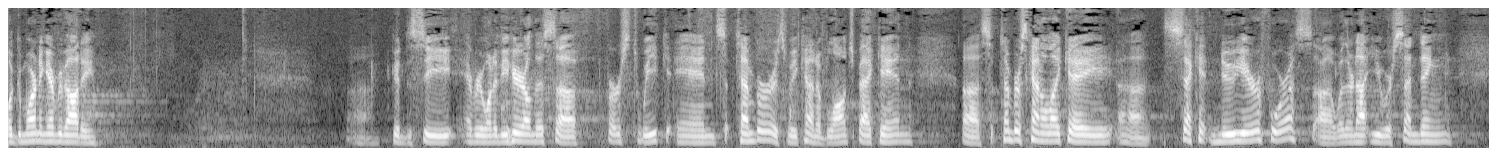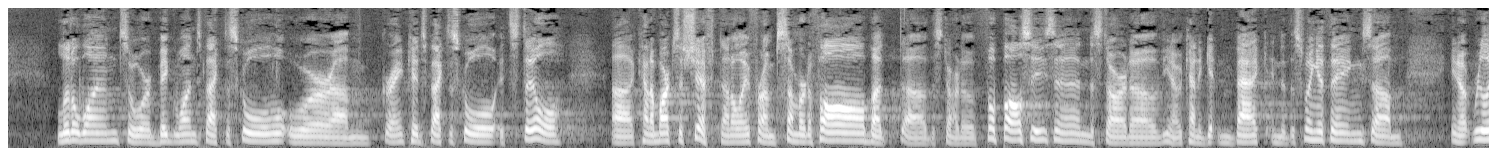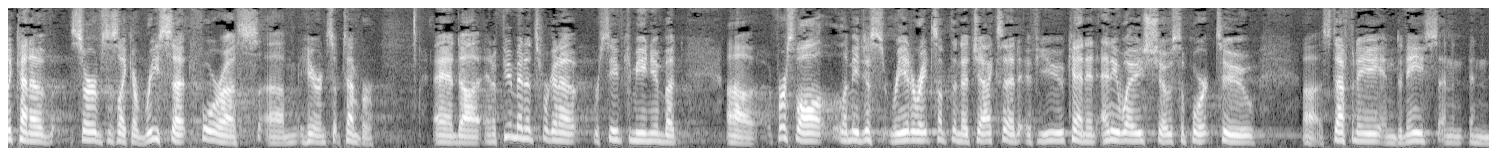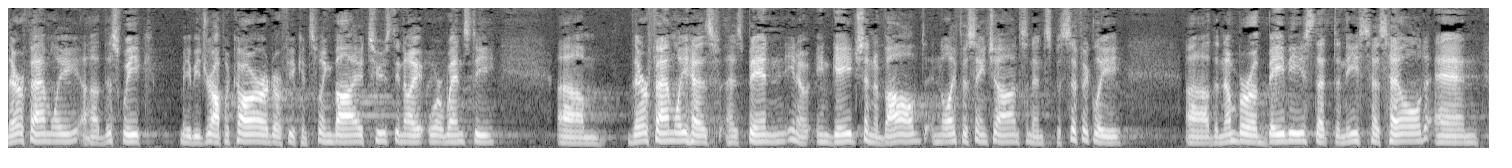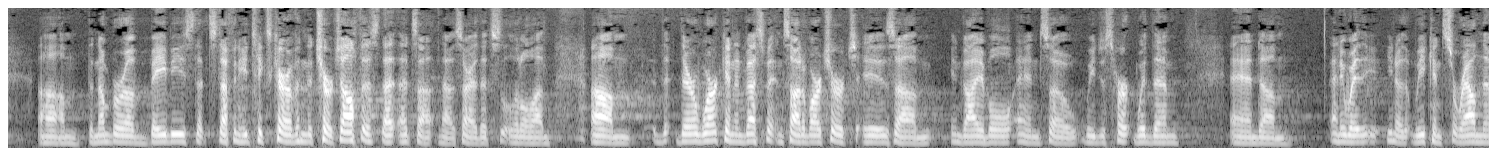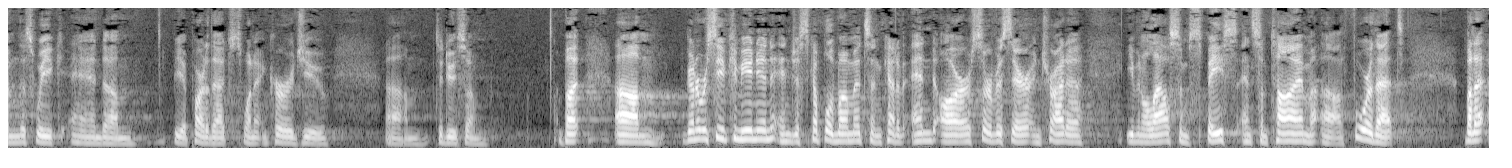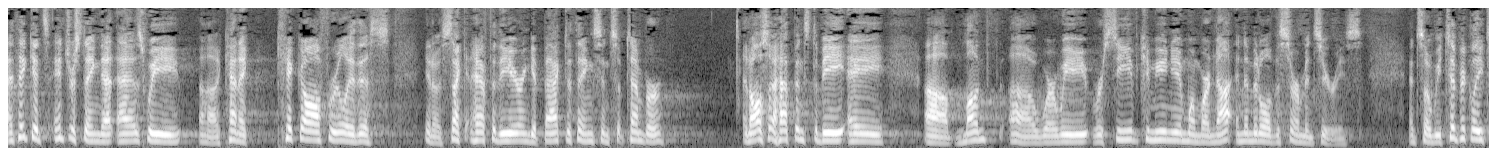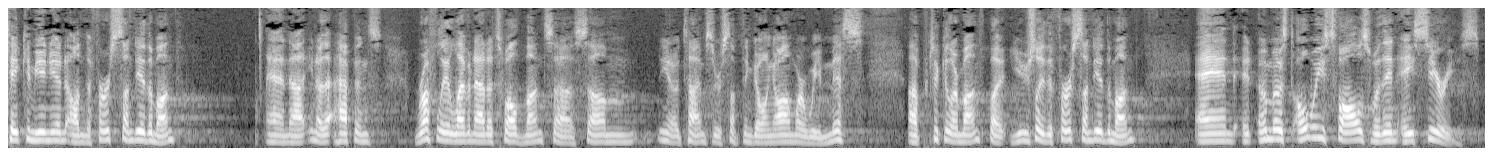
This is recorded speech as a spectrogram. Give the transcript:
Well, good morning, everybody. Uh, good to see every one of you here on this uh, first week in September as we kind of launch back in. Uh, September is kind of like a uh, second new year for us, uh, whether or not you were sending little ones or big ones back to school or um, grandkids back to school. It still uh, kind of marks a shift, not only from summer to fall, but the start of football season, the start of, you know, kind of getting back into the swing of things. Um, you know, it really kind of serves as like a reset for us um, here in September. And uh, in a few minutes, we're going to receive communion. But uh, first of all, let me just reiterate something that Jack said. If you can in any way show support to uh, Stephanie and Denise and, and their family uh, this week, maybe drop a card, or if you can swing by Tuesday night or Wednesday. Um, their family has, has been, you know, engaged and involved in the life of St. John's, and then specifically uh, the number of babies that Denise has held, and um, the number of babies that Stephanie takes care of in the church office. That, that's a, no, sorry, that's a little. Um, um, th- their work and investment inside of our church is um, invaluable, and so we just hurt with them. And um, anyway, you know that we can surround them this week and um, be a part of that. Just want to encourage you to do so. But we're going to receive communion in just a couple of moments and kind of end our service there and try to even allow some space and some time uh, for that. But I think it's interesting that as we uh, kind of kick off really this, you know, second half of the year and get back to things in September, it also happens to be a uh, month uh, where we receive communion when we're not in the middle of a sermon series. And so we typically take communion on the first Sunday of the month. And, uh, you know, that happens roughly 11 out of 12 months. Uh, some, you know, times there's something going on where we miss a particular month, but usually the first Sunday of the month and it almost always falls within a series.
